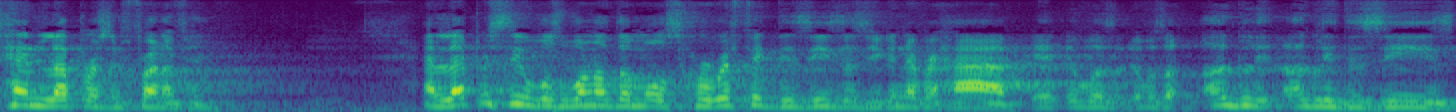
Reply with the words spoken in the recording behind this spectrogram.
10 lepers in front of him. And leprosy was one of the most horrific diseases you can ever have. It, it, was, it was an ugly, ugly disease.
